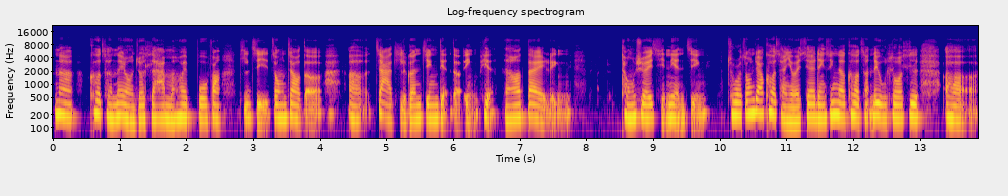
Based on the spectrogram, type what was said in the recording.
那课程内容就是他们会播放自己宗教的呃价值跟经典的影片，然后带领同学一起念经。除了宗教课程，有一些零星的课程，例如说是呃，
